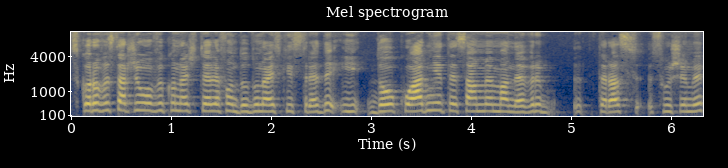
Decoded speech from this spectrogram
skoro wystarczyło wykonać telefon do Dunajskiej Stredy i dokładnie te same manewry, teraz słyszymy,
